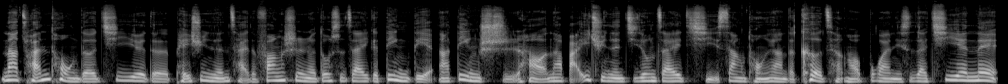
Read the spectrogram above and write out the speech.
那传统的企业的培训人才的方式呢，都是在一个定点、那定时哈，那把一群人集中在一起上同样的课程哈。不管你是在企业内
